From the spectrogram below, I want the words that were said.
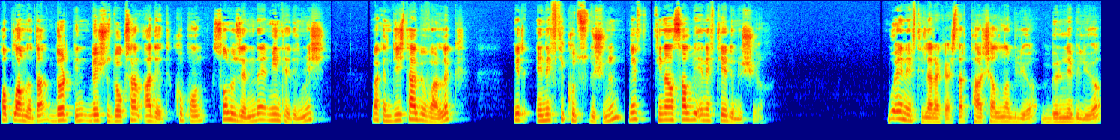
Toplamda da 4590 adet kupon sol üzerinde mint edilmiş. Bakın dijital bir varlık. Bir NFT kutusu düşünün ve finansal bir NFT'ye dönüşüyor. Bu NFT'ler arkadaşlar parçalanabiliyor, bölünebiliyor,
